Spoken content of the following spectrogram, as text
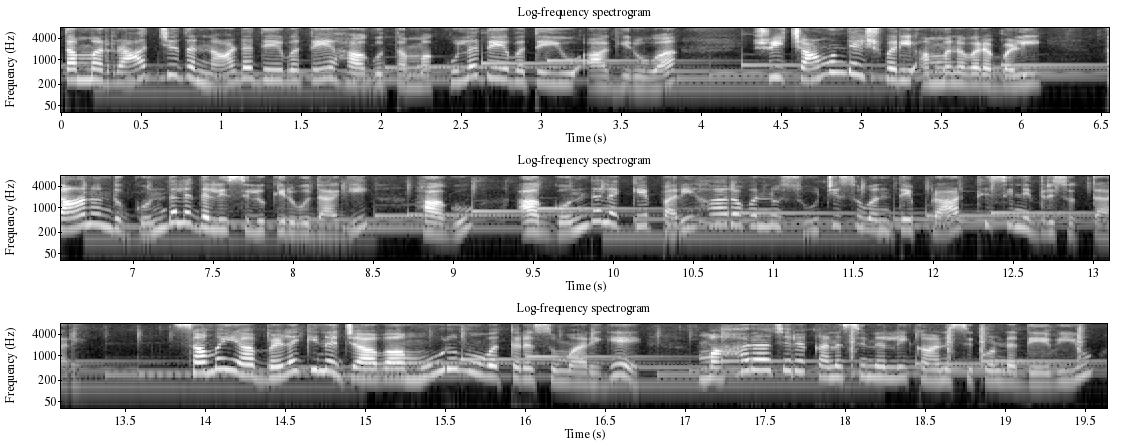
ತಮ್ಮ ರಾಜ್ಯದ ನಾಡದೇವತೆ ಹಾಗೂ ತಮ್ಮ ಕುಲದೇವತೆಯೂ ಆಗಿರುವ ಶ್ರೀ ಚಾಮುಂಡೇಶ್ವರಿ ಅಮ್ಮನವರ ಬಳಿ ತಾನೊಂದು ಗೊಂದಲದಲ್ಲಿ ಸಿಲುಕಿರುವುದಾಗಿ ಹಾಗೂ ಆ ಗೊಂದಲಕ್ಕೆ ಪರಿಹಾರವನ್ನು ಸೂಚಿಸುವಂತೆ ಪ್ರಾರ್ಥಿಸಿ ನಿದ್ರಿಸುತ್ತಾರೆ. ಸಮಯ ಬೆಳಗಿನ ಜಾವ ಮೂರು ಮೂವತ್ತರ ಸುಮಾರಿಗೆ ಮಹಾರಾಜರ ಕನಸಿನಲ್ಲಿ ಕಾಣಿಸಿಕೊಂಡ ದೇವಿಯು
